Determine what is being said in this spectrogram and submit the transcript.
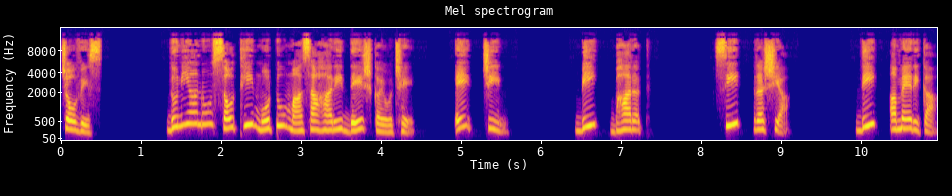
ચોવીસ. દુનિયાનું સૌથી મોટું માંસાહારી દેશ કયો છે? એ ચીન. B, Bharat. C, Russia. D, America.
